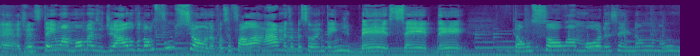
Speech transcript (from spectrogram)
É, às vezes tem um amor, mas o diálogo não funciona. Você fala A, mas a pessoa entende B, C, D. Então só o amor, assim, não, não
